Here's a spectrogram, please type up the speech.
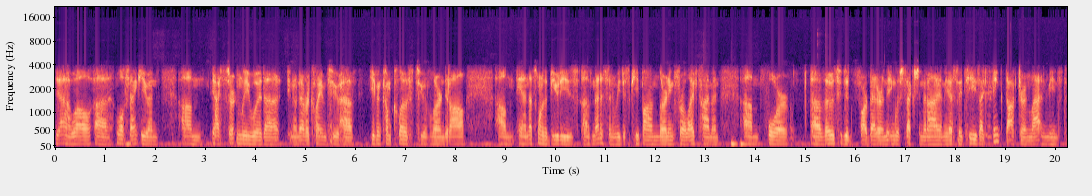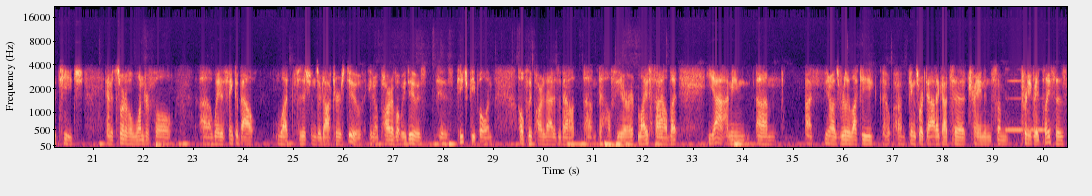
Yeah, well, uh, well, thank you, and um, yeah, I certainly would, uh, you know, never claim to have even come close to have learned it all. Um, and that's one of the beauties of medicine. We just keep on learning for a lifetime. And um, for uh, those who did far better in the English section than I and the SATs, I think doctor in Latin means to teach, and it's sort of a wonderful uh, way to think about what physicians or doctors do. You know, part of what we do is is teach people, and hopefully part of that is about um, a healthier lifestyle. But yeah, I mean, um, I you know I was really lucky. Uh, um, things worked out. I got to train in some pretty great places,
